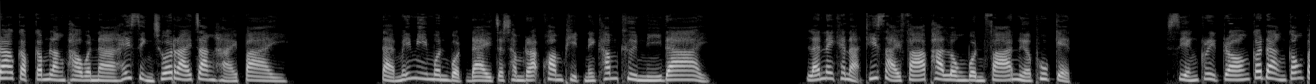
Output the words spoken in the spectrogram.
ราวกับกำลังภาวนาให้สิ่งชั่วร้ายจางหายไป แต่ไม่มีมนบทใดจะชำระความผิดในค่ำคืนนี้ได้ และในขณะที่สายฟ้าพาลงบนฟ้าเหนือภูเก็ต เสียงกรีดร้องก็ดังก้องไป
